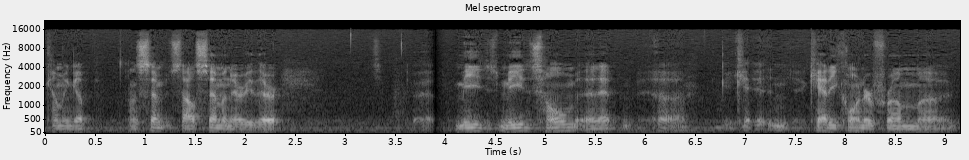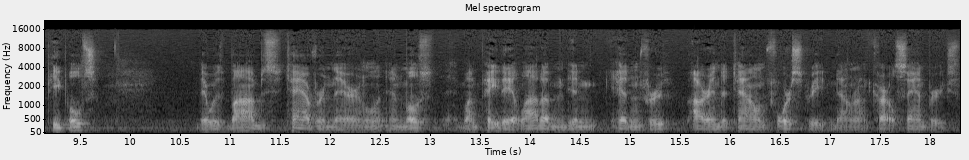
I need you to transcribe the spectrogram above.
coming up on Sem- South Seminary there, uh, Mead's, Mead's home, uh, that uh, caddy corner from uh, Peoples. There was Bob's Tavern there, and l- and most, on payday, a lot of them didn't, heading for our end of town, Fourth Street, down around Carl Sandburg's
